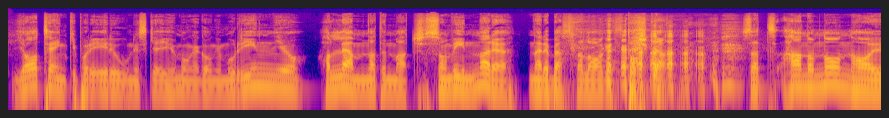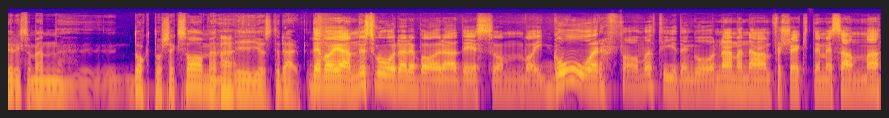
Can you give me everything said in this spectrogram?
Jag tänker på det ironiska i hur många gånger Mourinho har lämnat en match som vinnare när det bästa laget torskar. så att han om någon har ju liksom en doktorsexamen Nej. i just det där. Det var ju ännu svårare bara det som var igår, fan vad tiden går, Nej, men när han försökte med samma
